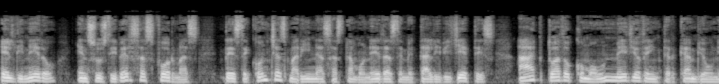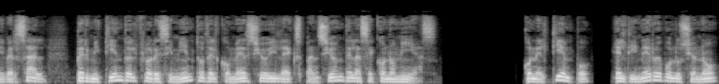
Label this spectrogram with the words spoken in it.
El dinero, en sus diversas formas, desde conchas marinas hasta monedas de metal y billetes, ha actuado como un medio de intercambio universal, permitiendo el florecimiento del comercio y la expansión de las economías. Con el tiempo, el dinero evolucionó,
